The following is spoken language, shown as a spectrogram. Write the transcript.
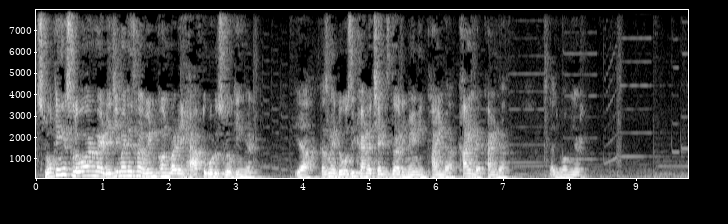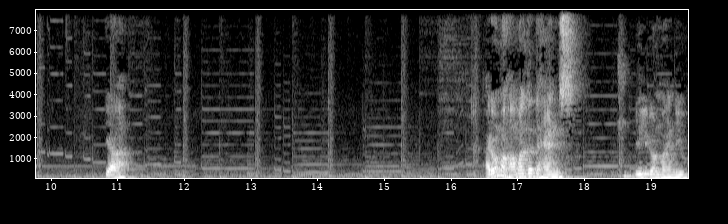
Slowking is slower. My Regiman is my win con, but I have to go to Slowking here. Yeah, because my Dozy kind of checks the remaining. Kinda, kinda, kinda. Sludge bomb here. Yeah. I don't know how much that the hands really don't mind you.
